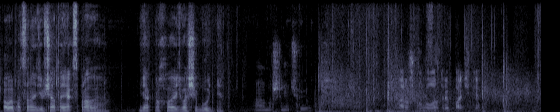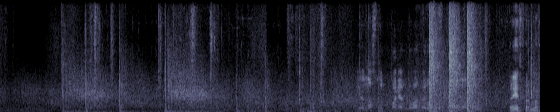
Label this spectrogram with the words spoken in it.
Що ви, пацани, дівчата, як справи? Як проходять ваші будні? А, машину чую. На рожку було три пачки. І у нас тут поряд два дрони продали. Привіт. Блядь.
